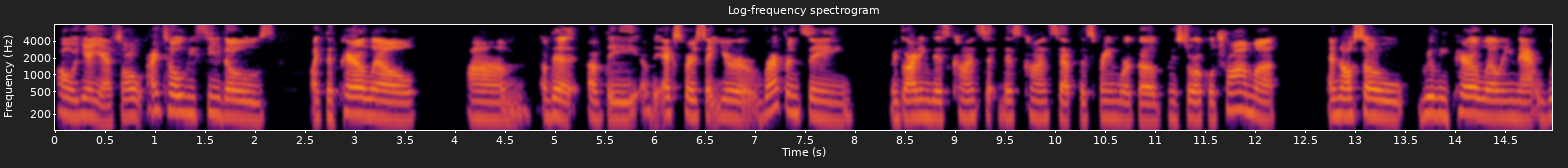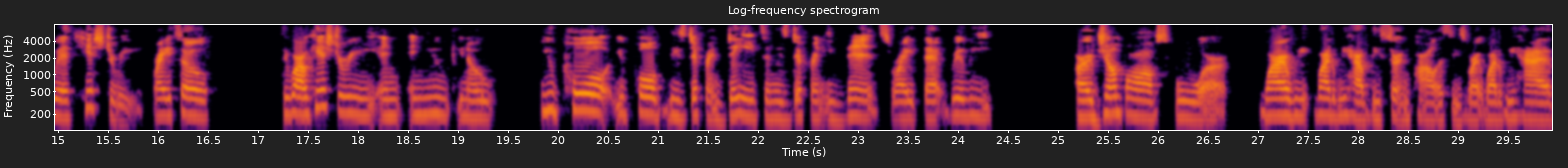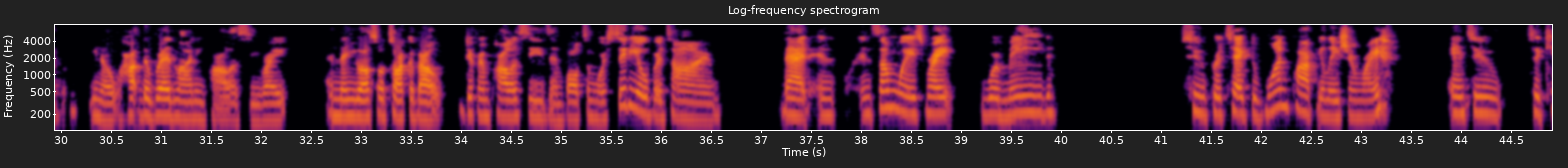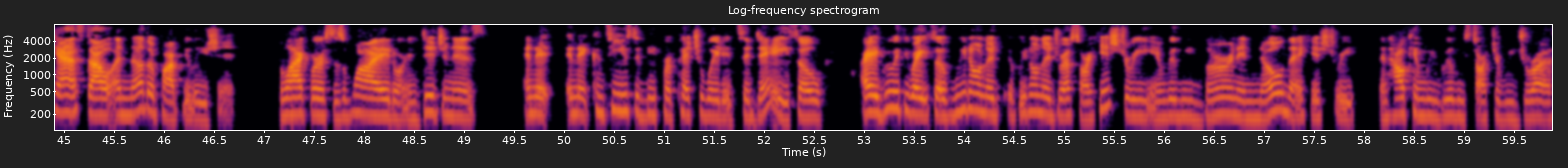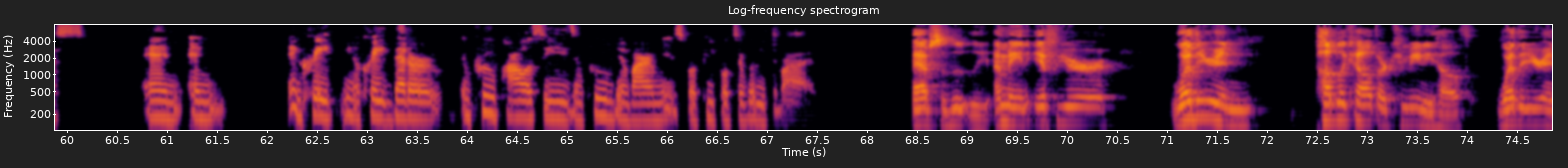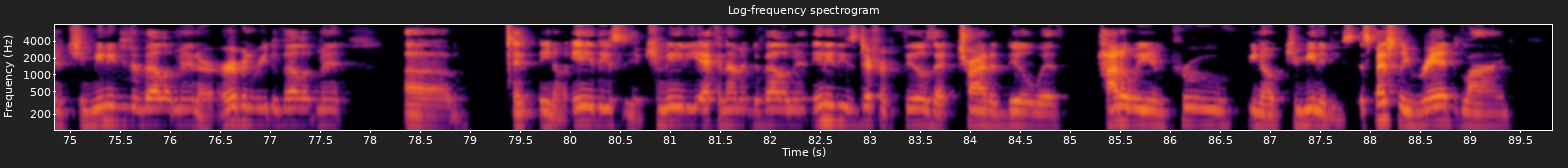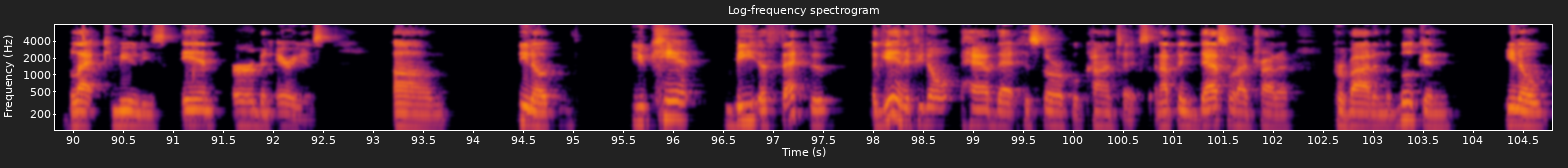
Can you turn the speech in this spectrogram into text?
Oh yeah, yeah. So I totally see those like the parallel um, of the of the of the experts that you're referencing regarding this concept, this concept, this framework of historical trauma, and also really paralleling that with history, right? So throughout history, and and you you know you pull you pull these different dates and these different events, right? That really are jump offs for why are we why do we have these certain policies, right? Why do we have you know how, the redlining policy, right? And then you also talk about different policies in Baltimore City over time that in in some ways, right, were made to protect one population, right? And to to cast out another population, black versus white or indigenous and it and it continues to be perpetuated today. So I agree with you, right? So if we don't if we don't address our history and really learn and know that history, then how can we really start to redress and and and create you know create better, improved policies, improved environments for people to really thrive? Absolutely. I mean, if you're whether you're in public health or community health, whether you're in community development or urban redevelopment, um, and you know any of these you know, community economic development any of these different fields that try to deal with how do we improve you know communities especially red lined black communities in urban areas. Um you know you can't be effective again if you don't have that historical context. And i think that's what i try to provide in the book. And you know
